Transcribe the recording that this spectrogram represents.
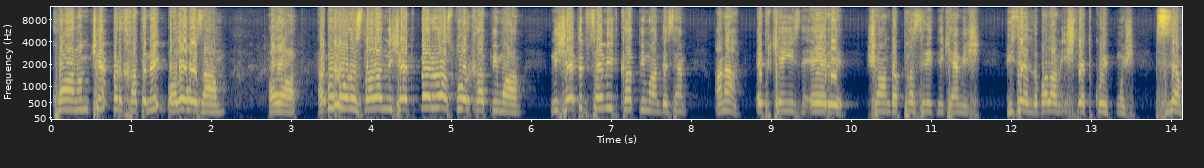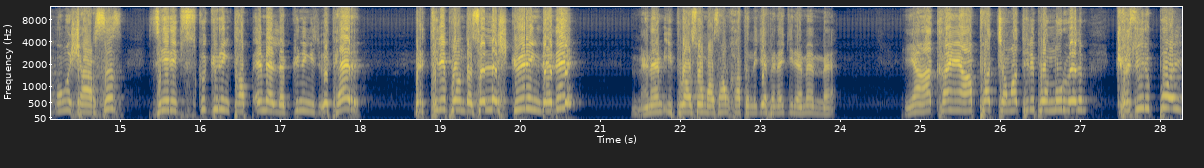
kuanım kempir katın ek bala olsam. Ama ha bu oruslara nişetip ben rast doğru katliman, nişetip semit katliman desem, ana epikenizni eğri, şu anda pasirit nikemiş, 150 balanı işlet koyupmuş, sizem onu şarsız, zeripsiz ku gürün tap emellep gününüz öter, bir telefonda söyleş görün dedi. Menem iplas olmasam katını gefene giremem mi? Ya kan ya patçama telefon nur verim. Gezirip boy.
